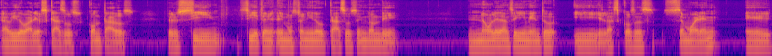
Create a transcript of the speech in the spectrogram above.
ha habido varios casos contados, pero sí, sí hemos tenido casos en donde no le dan seguimiento y las cosas se mueren. Eh,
